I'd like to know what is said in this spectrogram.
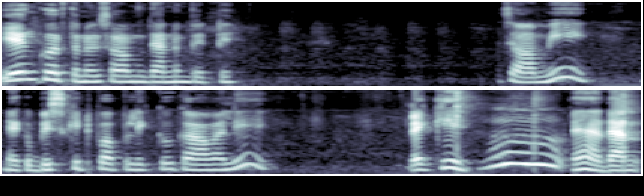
ఏం కోరుతున్నావు స్వామికి దండం పెట్టి? స్వామి నాకు బిస్కెట్ పప్పులు ఎక్కువ కావాలి. లెక్కి. దాన్ని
